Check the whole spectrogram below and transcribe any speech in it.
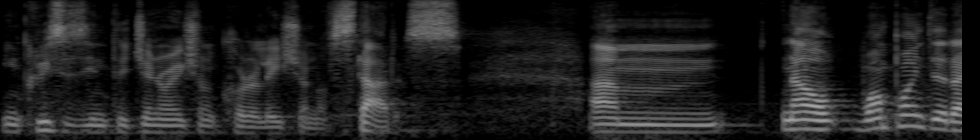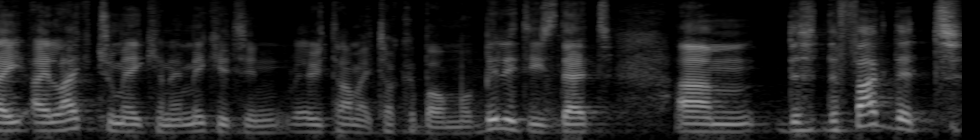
increases intergenerational correlation of status. Um, now, one point that I, I, like to make, and I make it in every time I talk about mobility, is that um, the, the, fact that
